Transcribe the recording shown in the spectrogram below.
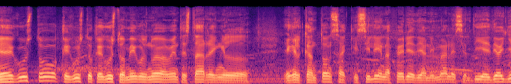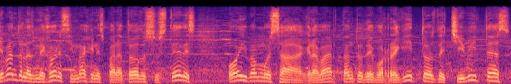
Qué gusto, qué gusto, qué gusto amigos nuevamente estar en el, en el Cantón Saquicili en la Feria de Animales el día de hoy, llevando las mejores imágenes para todos ustedes. Hoy vamos a grabar tanto de borreguitos, de chivitas,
